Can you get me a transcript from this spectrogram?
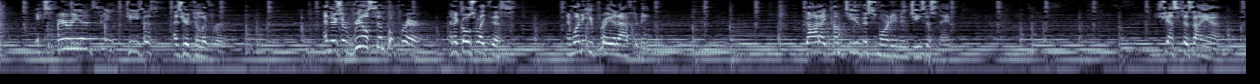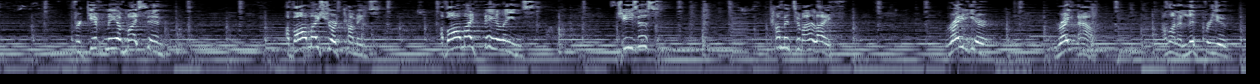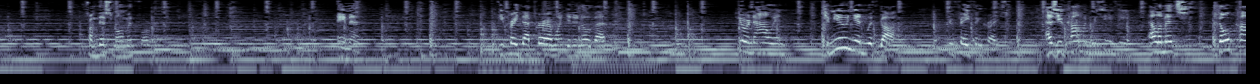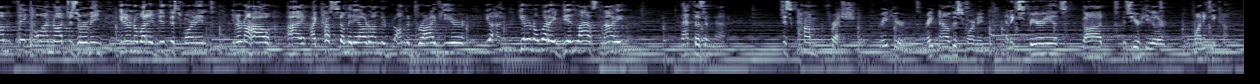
experiencing Jesus as your deliverer. And there's a real simple prayer, and it goes like this. And why don't you pray it after me? God, I come to you this morning in Jesus' name just as I am. Forgive me of my sin, of all my shortcomings, of all my failings. Jesus, come into my life right here, right now. I want to live for you from this moment forward. Amen. If you prayed that prayer, I want you to know that you are now in communion with God through faith in Christ. As you come and receive the elements, don't come think, oh, I'm not deserving. You don't know what I did this morning. You don't know how I, I cussed somebody out on the, on the drive here. You, you don't know what I did last night. That doesn't matter. Just come fresh right here, right now this morning and experience God as your healer. Why don't you come?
